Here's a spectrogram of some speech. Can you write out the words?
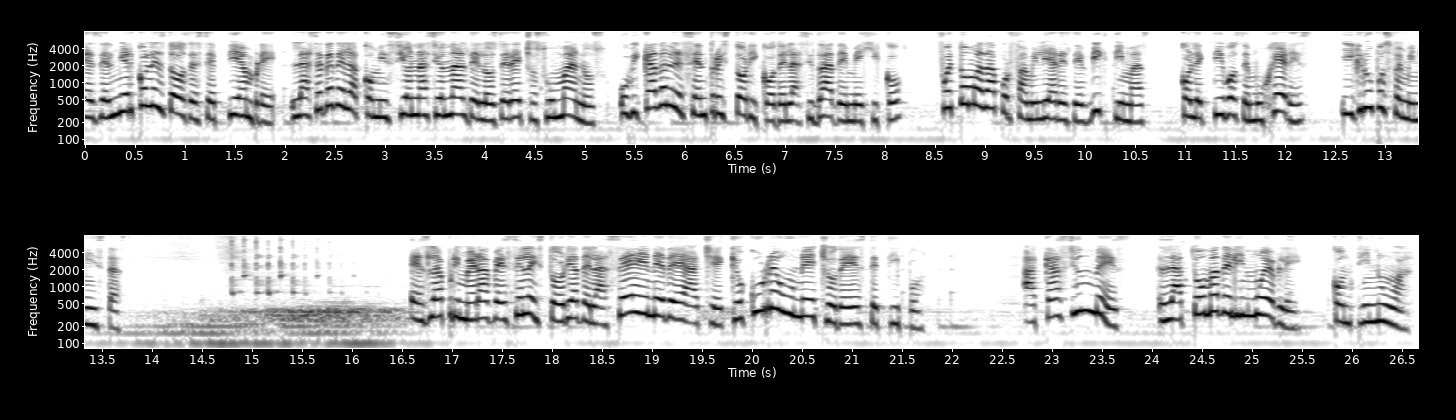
Desde el miércoles 2 de septiembre, la sede de la Comisión Nacional de los Derechos Humanos, ubicada en el centro histórico de la Ciudad de México, fue tomada por familiares de víctimas, colectivos de mujeres y grupos feministas. Es la primera vez en la historia de la CNDH que ocurre un hecho de este tipo. A casi un mes, la toma del inmueble continúa.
